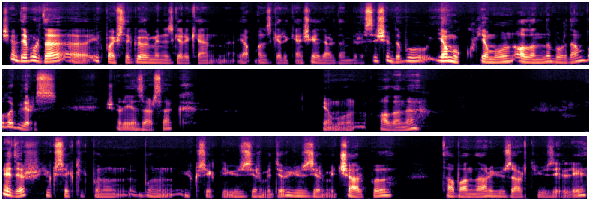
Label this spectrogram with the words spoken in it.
Şimdi burada ilk başta görmeniz gereken, yapmanız gereken şeylerden birisi. Şimdi bu yamuk, yamuğun alanını buradan bulabiliriz. Şöyle yazarsak yamuğun alanı nedir? Yükseklik bunun bunun yüksekliği 120'dir. 120 çarpı tabanlar 100 artı 150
